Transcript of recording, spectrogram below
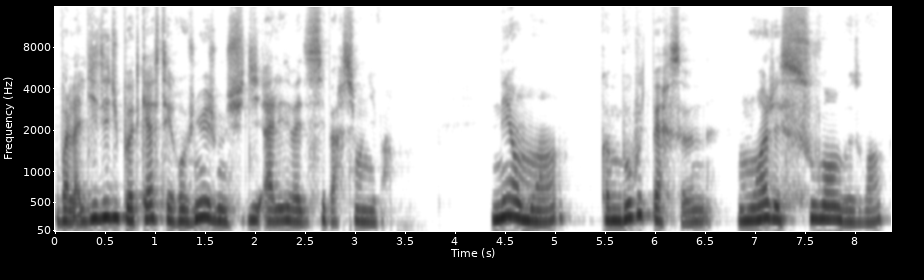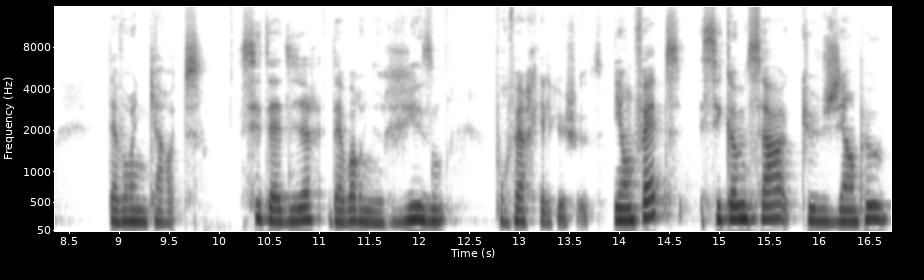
voilà, l'idée du podcast est revenue et je me suis dit, allez, vas-y, c'est parti, on y va. Néanmoins, comme beaucoup de personnes, moi j'ai souvent besoin d'avoir une carotte, c'est-à-dire d'avoir une raison pour faire quelque chose. Et en fait, c'est comme ça que j'ai un peu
